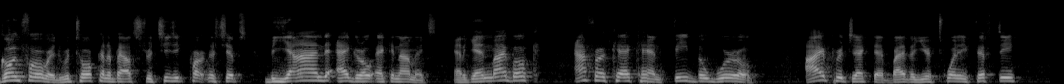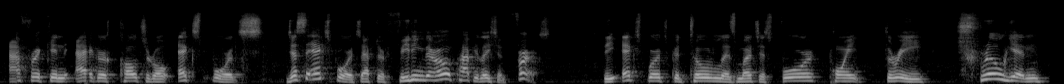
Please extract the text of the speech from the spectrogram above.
Going forward, we're talking about strategic partnerships beyond agroeconomics. And again, my book, Africa Can Feed the World. I project that by the year 2050, African agricultural exports, just the exports after feeding their own population first, the exports could total as much as $4.3 trillion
